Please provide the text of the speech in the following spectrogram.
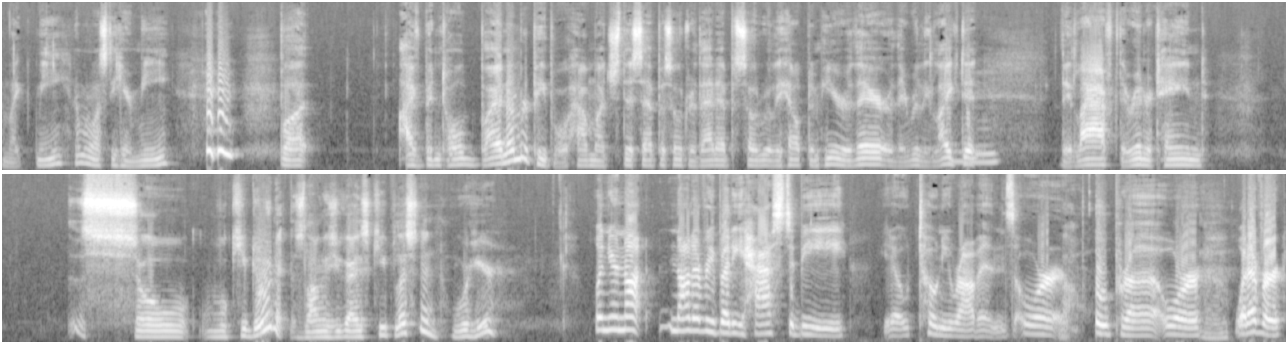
I'm like, me? No one wants to hear me. but I've been told by a number of people how much this episode or that episode really helped them here or there, or they really liked it. Mm-hmm. They laughed, they were entertained. So we'll keep doing it as long as you guys keep listening. We're here. when you're not not everybody has to be you know tony robbins or oprah or whatever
